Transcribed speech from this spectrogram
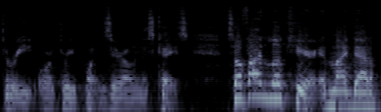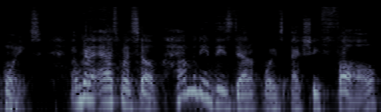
3, or 3.0 in this case. So if I look here at my data points, I'm going to ask myself, how many of these data points actually fall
